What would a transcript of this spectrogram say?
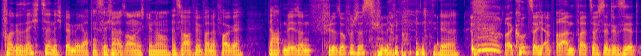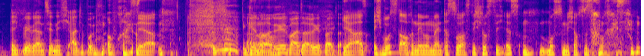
Folge 16? Ich bin mir gerade nicht Ich sicher. weiß auch nicht genau. Es war auf jeden Fall eine Folge. Da hatten wir so ein philosophisches Dilemma. Ja. Guckt es euch einfach an, falls euch das interessiert. Ich, wir werden es hier nicht alte Wunden aufreißen. Ja. genau. Aber red weiter, red weiter. Ja, also ich wusste auch in dem Moment, dass sowas nicht lustig ist und musste mich auch zusammenreißen.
